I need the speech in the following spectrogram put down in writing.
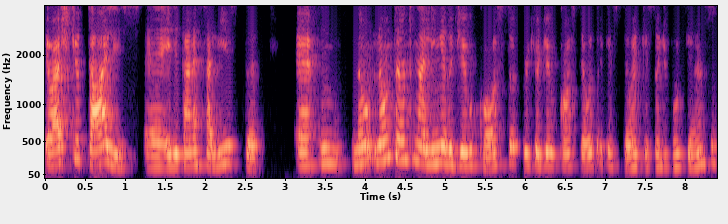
Eu acho que o Thales, é, ele está nessa lista, é, um, não, não tanto na linha do Diego Costa, porque o Diego Costa é outra questão, é questão de confiança,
